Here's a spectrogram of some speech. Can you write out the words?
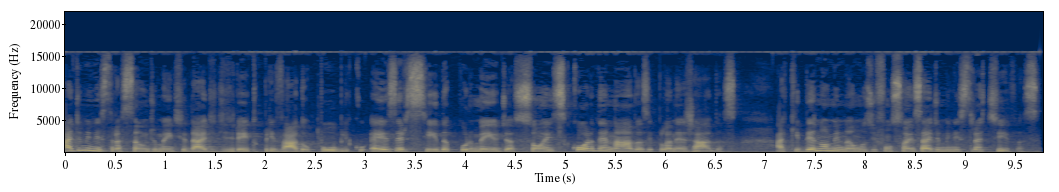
A administração de uma entidade de direito privado ou público é exercida por meio de ações coordenadas e planejadas, a que denominamos de funções administrativas:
